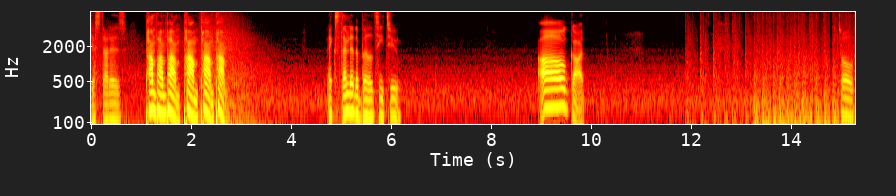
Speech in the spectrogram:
Yes, that is. Pom pom pom pom pom pom. Extended ability too. Oh god. Twelve,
